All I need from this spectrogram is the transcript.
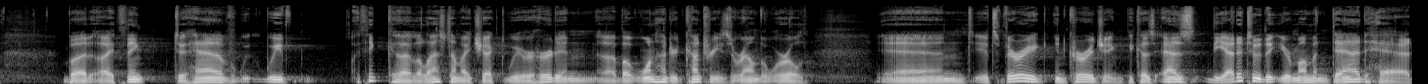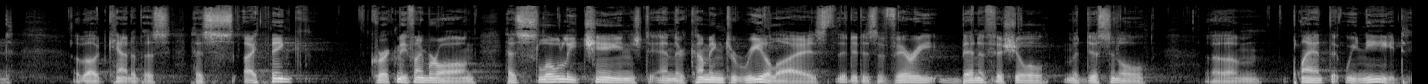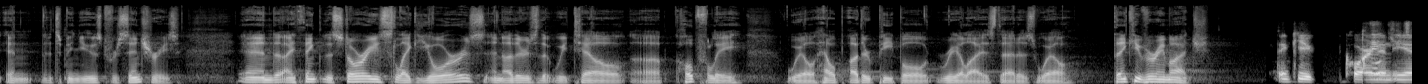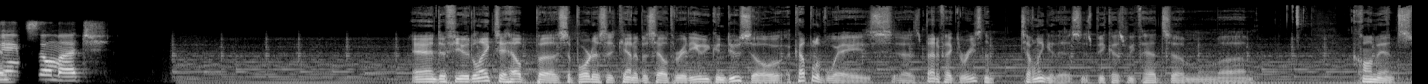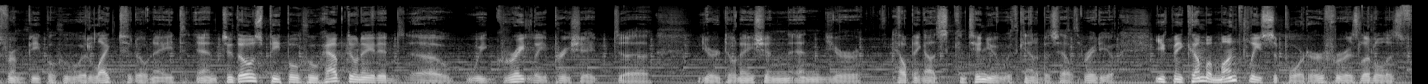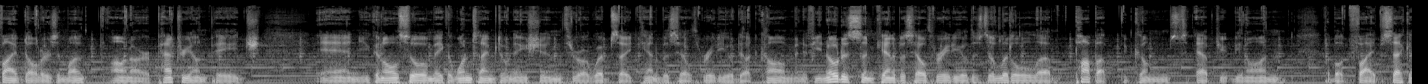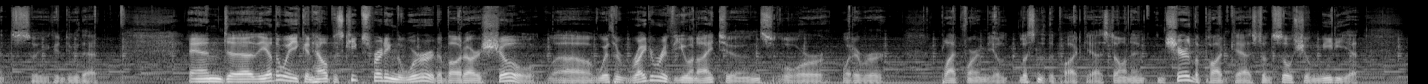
But I think to have we've I think uh, the last time I checked, we were heard in uh, about 100 countries around the world. And it's very encouraging because, as the attitude that your mom and dad had about cannabis has, I think, correct me if I'm wrong, has slowly changed, and they're coming to realize that it is a very beneficial medicinal um, plant that we need, and it's been used for centuries. And I think the stories like yours and others that we tell, uh, hopefully, will help other people realize that as well. Thank you very much. Thank you, Corin Thank and you, Ian. James, so much. And if you'd like to help uh, support us at Cannabis Health Radio, you can do so a couple of ways. As a matter of fact, the reason I'm telling you this is because we've had some um, comments from people who would like to donate. And to those people who have donated, uh, we greatly appreciate uh, your donation and your helping us continue with Cannabis Health Radio. You can become a monthly supporter for as little as $5 a month on our Patreon page. And you can also make a one time donation through our website, cannabishealthradio.com. And if you notice on Cannabis Health Radio, there's a little uh, pop up that comes after you've been on about five seconds, so you can do that. And uh, the other way you can help is keep spreading the word about our show. Uh, with a write a review on iTunes or whatever platform you listen to the podcast on, and, and share the podcast on social media.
